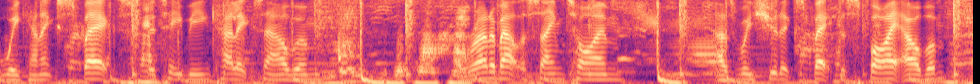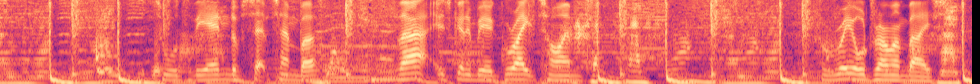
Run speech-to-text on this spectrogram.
We can expect the TB and Calyx album around about the same time as we should expect the Spy album towards the end of September. That is going to be a great time for real drum and bass.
